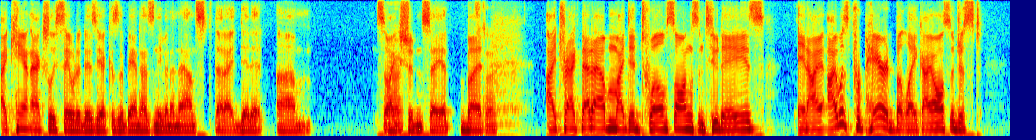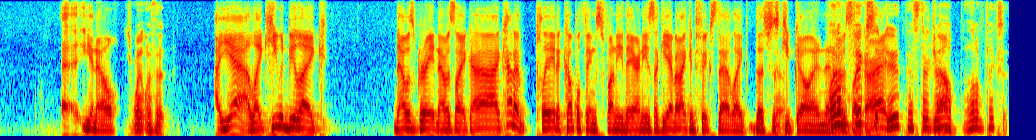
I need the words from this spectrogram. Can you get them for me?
I can't actually say what it is yet because the band hasn't even announced that I did it. Um, so I shouldn't say it, but I tracked that album. I did 12 songs in two days and I, I was prepared, but like, I also just, uh, you know, just went with it. uh, yeah, like he would be like, that was great. And I was like, ah, I kind of played a couple things funny there. And he's like, yeah, but I can fix that. Like, let's just Yeah. keep going. And Let I was like, fix all it, right, dude. That's their job. Let them fix it.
